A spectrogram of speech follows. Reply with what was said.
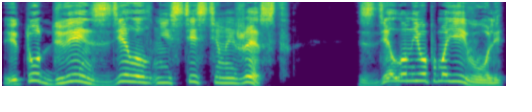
И тут Двейн сделал неестественный жест — Сделал он его по моей воле.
